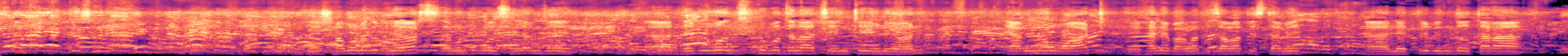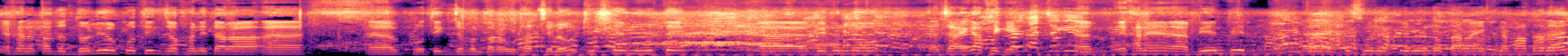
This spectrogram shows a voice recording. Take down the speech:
সবাই একটু শুনেন যে সম্মানিত ভিউয়ার্স, যেমনটি বলছিলাম যে দেবগঞ্জ উপজেলা চেংটি ইউনিয়ন, এক নং ওয়ার্ড, এখানে বাংলাদেশ জামাত ইসলামের নেতৃবৃন্দ তারা এখানে তাদের দলীয় প্রতীক যখনই তারা প্রতীক যখন তারা উঠাচ্ছিল, ঠিক সেই মুহূর্তে বিভিন্ন জায়গা থেকে এখানে বিএনপির কিছু নেতৃবৃন্দ তারা এখানে বাধা দেয়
